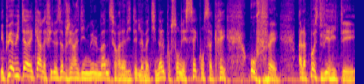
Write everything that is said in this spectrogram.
Et puis à 8h15, la philosophe Géraldine Mühlmann sera l'invitée de la matinale pour son essai consacré aux faits, à la post-vérité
